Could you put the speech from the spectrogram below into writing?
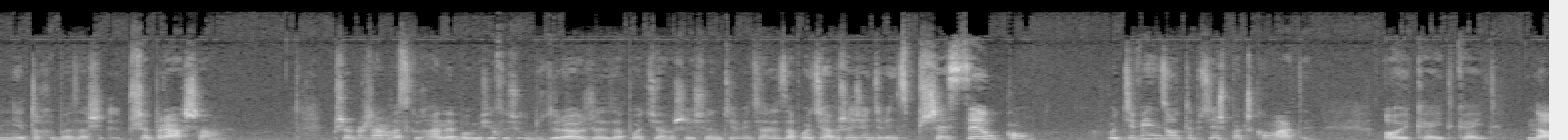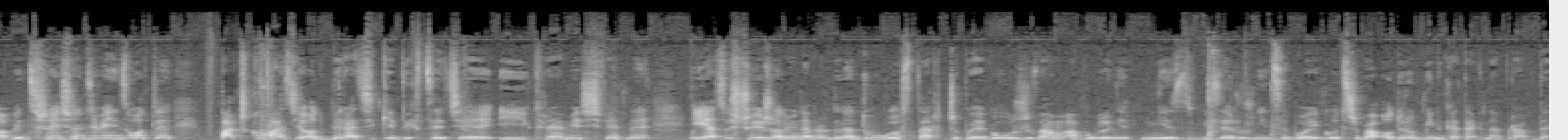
Nie, to chyba za, sz- przepraszam. Przepraszam Was kochane, bo mi się coś ubzdurało, że zapłaciłam 69, ale zapłaciłam 69 z przesyłką. Bo 9 zł przecież paczkomaty. Oj, Kate, Kate. No, więc 69 zł w paczkomacie odbieracie kiedy chcecie i krem jest świetny. I ja coś czuję, że on mi naprawdę na długo starczy, bo ja go używam, a w ogóle nie, nie widzę różnicy, bo jego trzeba odrobinkę tak naprawdę.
